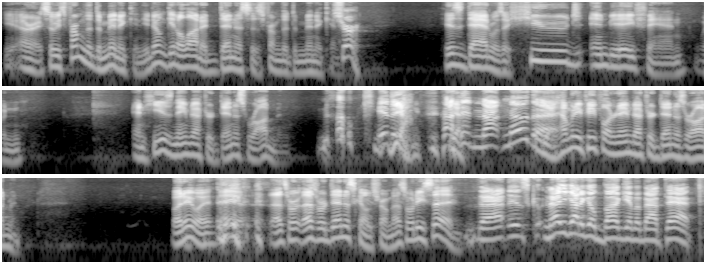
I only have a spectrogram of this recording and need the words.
Yeah, all right, so he's from the Dominican. You don't get a lot of Dennises from the Dominican. sure. His dad was a huge NBA fan when, and he is named after Dennis Rodman. No kidding. Yeah, I yeah. did not know that. Yeah, how many people are named after Dennis Rodman? But anyway, hey, that's where that's where Dennis comes from. That's what he said. That is cool. Now you got to go bug him about that.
